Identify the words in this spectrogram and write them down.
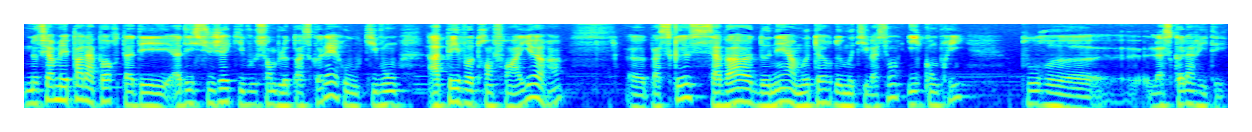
ne fermez pas la porte à des, sujets qui vous semblent pas scolaires ou qui vont happer votre enfant ailleurs, hein, euh, parce que ça va donner un moteur de motivation, y compris pour euh, la scolarité.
